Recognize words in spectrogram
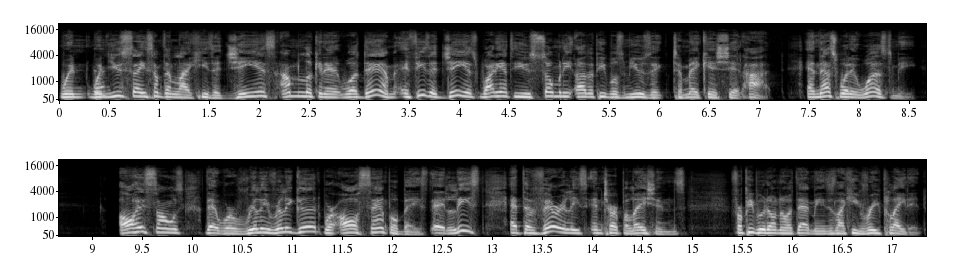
when when you say something like he's a genius, I'm looking at well, damn. If he's a genius, why do you have to use so many other people's music to make his shit hot? And that's what it was to me. All his songs that were really really good were all sample based. At least, at the very least, interpolations. For people who don't know what that means, it's like he replayed it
